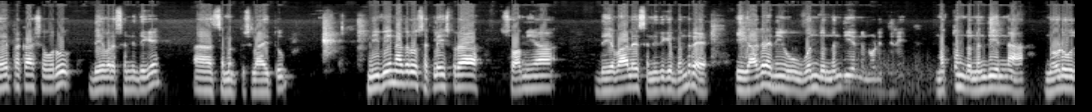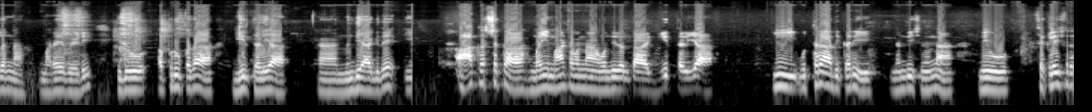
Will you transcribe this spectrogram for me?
ಜಯಪ್ರಕಾಶ್ ಅವರು ದೇವರ ಸನ್ನಿಧಿಗೆ ಸಮರ್ಪಿಸಲಾಯಿತು. ನೀವೇನಾದರೂ ಸಕಲೇಶ್ವರ ಸ್ವಾಮಿಯ ದೇವಾಲಯ ಸನ್ನಿಧಿಗೆ ಬಂದರೆ ಈಗಾಗಲೇ ನೀವು ಒಂದು ನಂದಿಯನ್ನು ನೋಡಿದ್ದೀರಿ, ಮತ್ತೊಂದು ನಂದಿಯನ್ನ ನೋಡುವುದನ್ನ ಮರೆಯಬೇಡಿ. ಇದು ಅಪರೂಪದ ಗೀರ್ ತಳಿಯ ನಂದಿಯಾಗಿದೆ. ಈ ಆಕರ್ಷಕ ಮೈಮಾಟವನ್ನು ಹೊಂದಿದಂಥ ಗೀರ್ ತಳಿಯ ಈ ಉತ್ತರಾಧಿಕಾರಿ ನಂದೀಶನನ್ನು ನೀವು ಸಕಲೇಶ್ವರ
